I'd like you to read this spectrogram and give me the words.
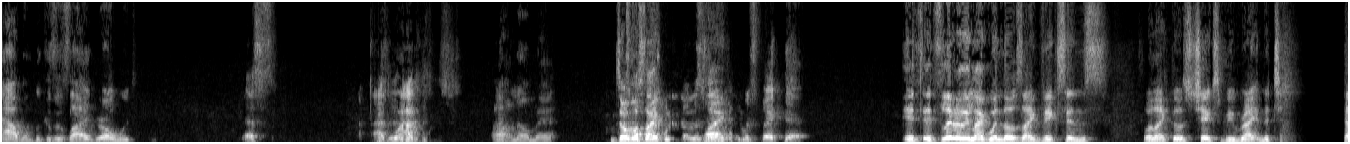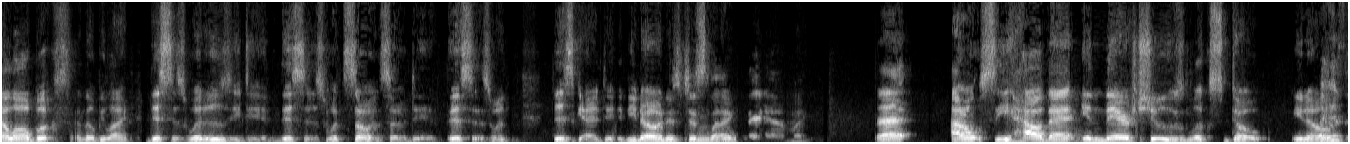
album because it's like, girl, we, that's I, That's I, wild. just- I don't know, man. It's almost like when those like respect that. it's it's literally like when those like vixens or like those chicks be writing the t- tell all books and they'll be like, "This is what Uzi did. This is what so and so did. This is what this guy did." You know, and it's just Mhm. like, damn, like that. I don't see how that in their shoes looks dope. You know, his,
